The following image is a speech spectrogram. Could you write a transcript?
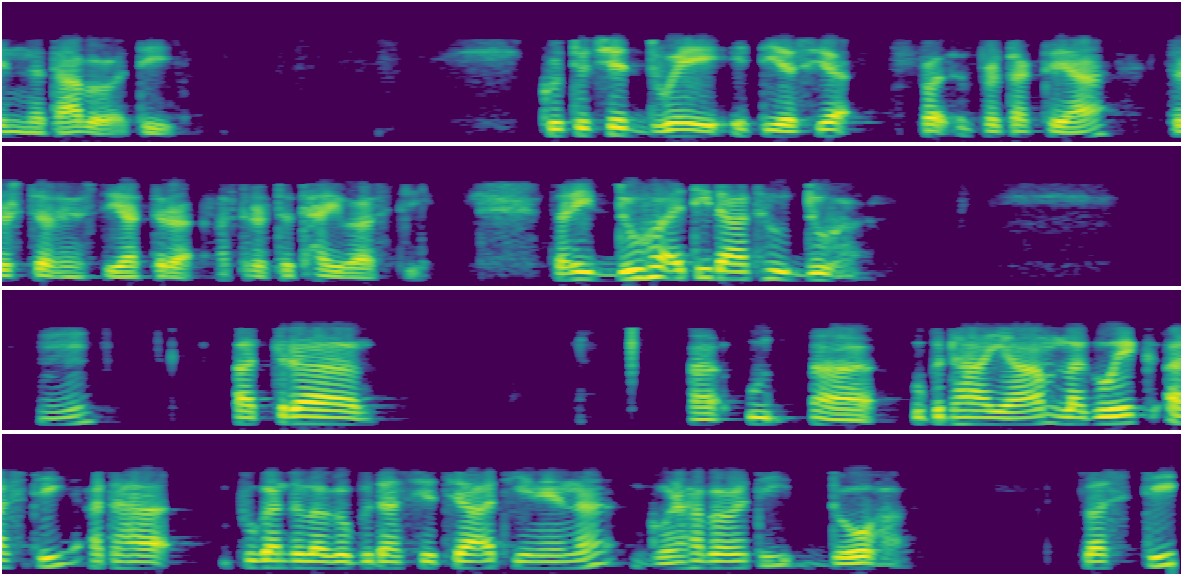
भिन्नता भवति। कुत्रचित् द्वे इत्यस्य पृथक्तया द्रष्टव्यमस्ति अत्र अत्र तथैव अस्ति। तर्हि दुः इति धातुः दुः हम्म? अत्र उपधायां लघु एक् अस्ति, अतः पुगन्तलघुपदस्य च अत्यनेन गुणः भवति दोः प्लस् टि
